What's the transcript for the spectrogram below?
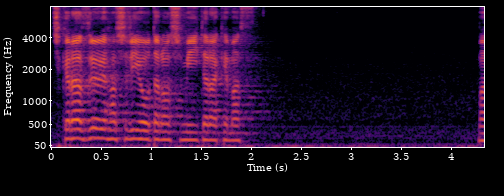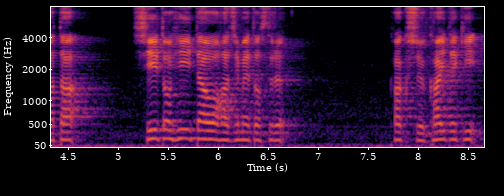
力強い走りをお楽しみいただけます。またシートヒーターをはじめとする各種快適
